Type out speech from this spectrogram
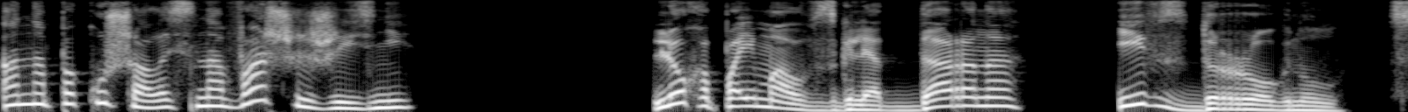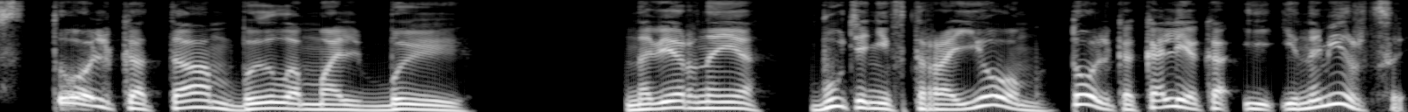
Она покушалась на вашей жизни?» Леха поймал взгляд Дарана и вздрогнул. Столько там было мольбы. Наверное, будь они втроем, только калека и иномирцы,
